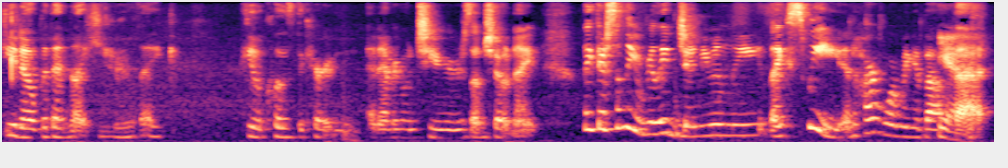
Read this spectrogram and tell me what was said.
you know, but then like you like, you know, close the curtain and everyone cheers on show night. Like, there's something really genuinely like sweet and heartwarming about Yeah. that.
